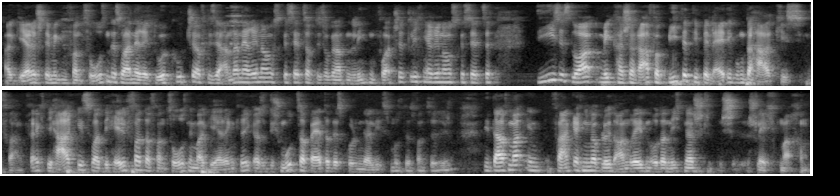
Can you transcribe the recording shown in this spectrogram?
algerischstämmigen Franzosen. Das war eine Retourkutsche auf diese anderen Erinnerungsgesetze, auf die sogenannten linken fortschrittlichen Erinnerungsgesetze, dieses Loi Mekashara verbietet die Beleidigung der Harkis in Frankreich. Die Harkis waren die Helfer der Franzosen im Algerienkrieg, also die Schmutzarbeiter des Kolonialismus des Französischen. Die darf man in Frankreich nicht mehr blöd anreden oder nicht mehr sch sch schlecht machen.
